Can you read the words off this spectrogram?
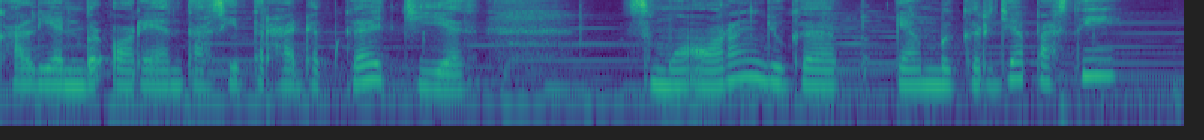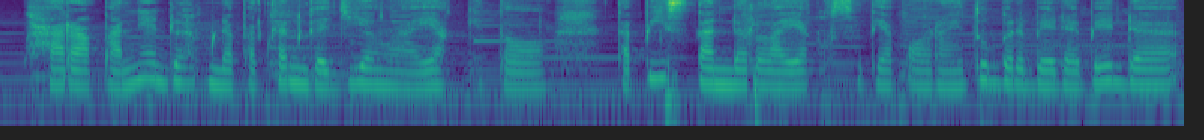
kalian berorientasi terhadap gaji ya semua orang juga yang bekerja pasti harapannya adalah mendapatkan gaji yang layak gitu. Tapi standar layak setiap orang itu berbeda-beda.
